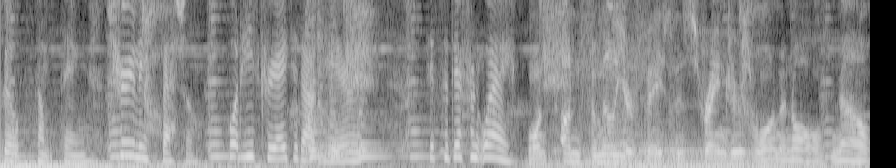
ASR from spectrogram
built something truly special. What he's created out here, it's, it's a different way. Once unfamiliar faces, strangers, one and all, now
